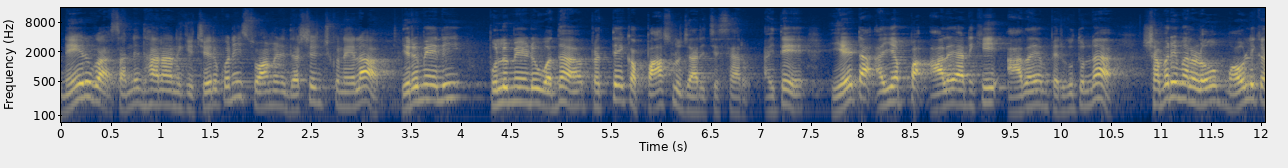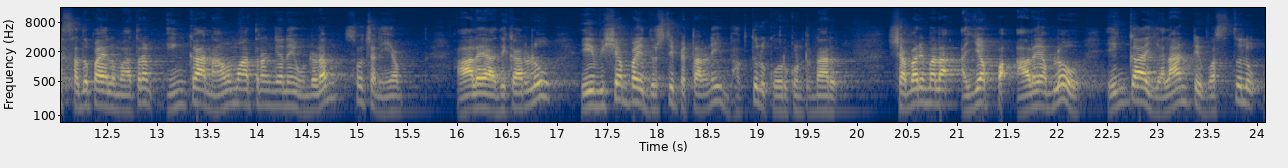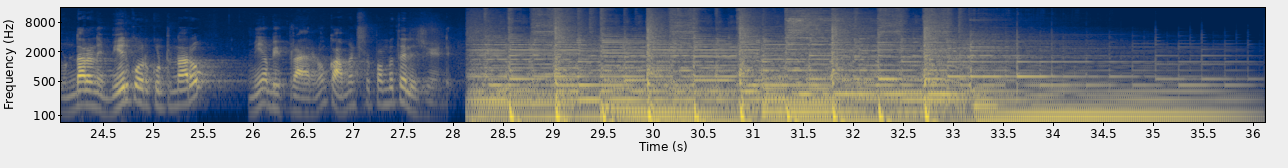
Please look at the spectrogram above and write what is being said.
నేరుగా సన్నిధానానికి చేరుకొని స్వామిని దర్శించుకునేలా ఎరుమేలి పులుమేడు వద్ద ప్రత్యేక పాస్లు జారీ చేశారు. అయితే ఏటా అయ్యప్ప ఆలయానికి ఆదాయం పెరుగుతున్నా శబరిమలలో మౌలిక సదుపాయాలు మాత్రం ఇంకా నామమాత్రంగానే ఉండడం శోచనీయం. ఆలయ అధికారులు ఈ విషయంపై దృష్టి పెట్టాలని భక్తులు కోరుకుంటున్నారు. శబరిమల అయ్యప్ప ఆలయంలో ఇంకా ఎలాంటి వస్తువులు ఉండాలని మీరు కోరుకుంటున్నారో మీ అభిప్రాయాలను కామెంట్స్ రూపంలో తెలియజేయండి.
